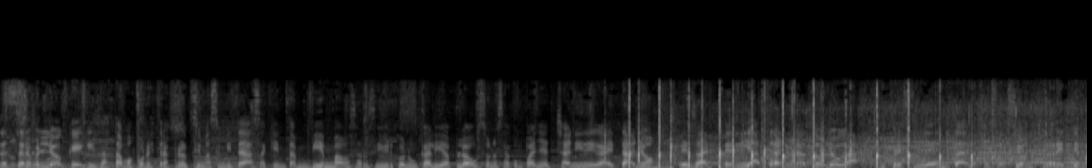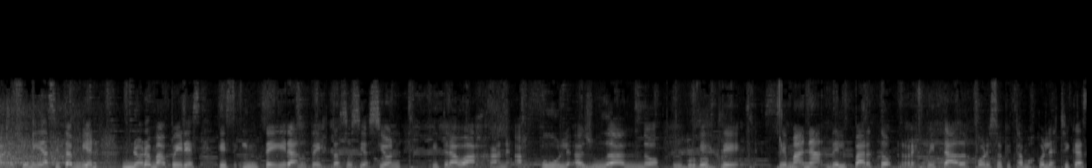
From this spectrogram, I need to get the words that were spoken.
tercer bloque y ya estamos con nuestras próximas invitadas a quien también vamos a recibir con un cálido aplauso. Nos acompaña Chani de Gaetano, ella es pediatra, neonatóloga y presidenta de la asociación Red de Manos Unidas y también Norma Pérez, que es integrante de esta asociación que trabajan a full, mm, ayudando. Este, Semana del Parto Respetado. Es por eso que estamos con las chicas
